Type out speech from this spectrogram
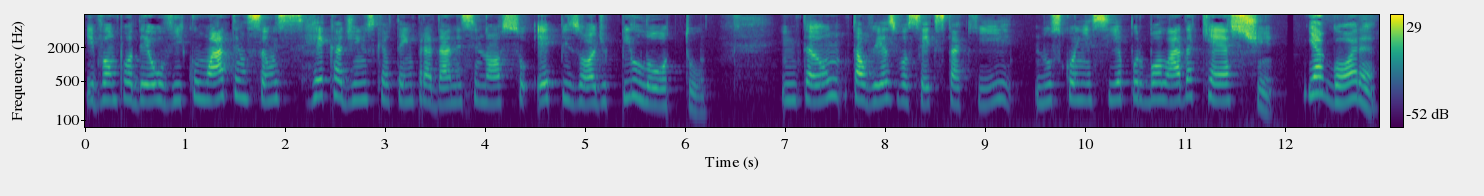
e vão poder ouvir com atenção esses recadinhos que eu tenho para dar nesse nosso episódio piloto. Então, talvez você que está aqui nos conhecia por Bolada Cast. E agora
